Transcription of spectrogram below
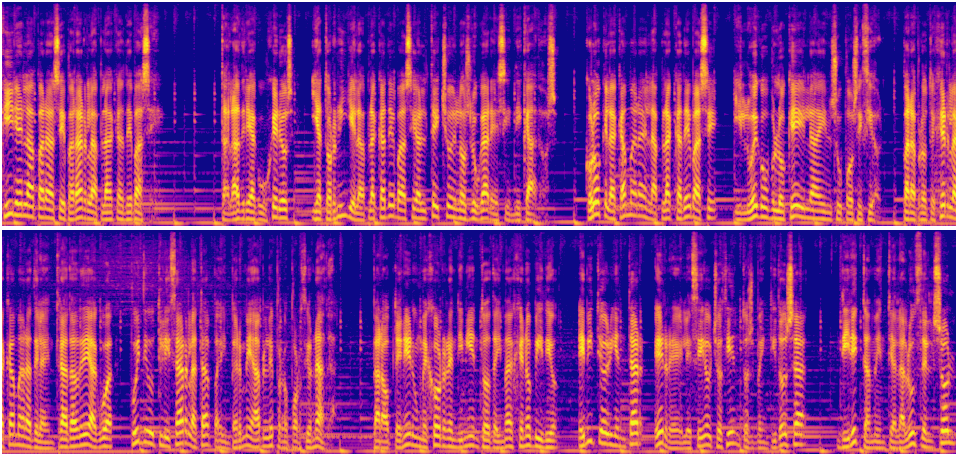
Gírela para separar la placa de base. Taladre agujeros y atornille la placa de base al techo en los lugares indicados. Coloque la cámara en la placa de base y luego bloqueela en su posición. Para proteger la cámara de la entrada de agua, puede utilizar la tapa impermeable proporcionada. Para obtener un mejor rendimiento de imagen o vídeo, evite orientar RLC 822A directamente a la luz del sol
